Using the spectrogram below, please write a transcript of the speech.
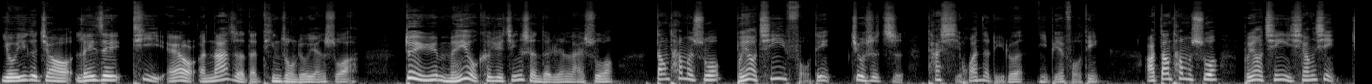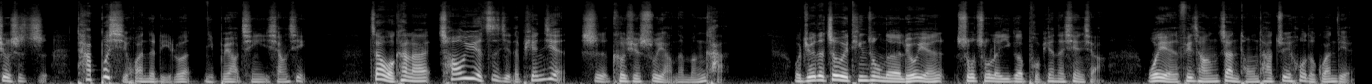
有一个叫 Lazy T L Another 的听众留言说啊，对于没有科学精神的人来说，当他们说不要轻易否定，就是指他喜欢的理论你别否定；而当他们说不要轻易相信，就是指他不喜欢的理论你不要轻易相信。在我看来，超越自己的偏见是科学素养的门槛。我觉得这位听众的留言说出了一个普遍的现象，我也非常赞同他最后的观点，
